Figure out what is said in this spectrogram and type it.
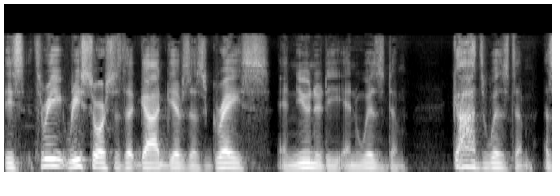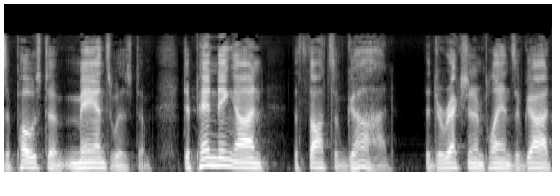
These three resources that God gives us grace and unity and wisdom. God's wisdom as opposed to man's wisdom, depending on the thoughts of God, the direction and plans of God,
